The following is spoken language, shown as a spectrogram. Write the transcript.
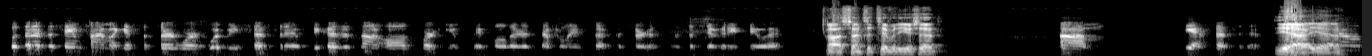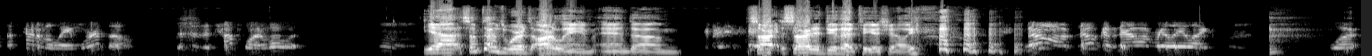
but then at the same time, I guess the third word would be sensitive because it's not all quirky and playful. There is definitely a certain sensitivity to it. Uh, sensitivity. You said. Um, yeah, sensitive. Yeah. Yeah. No, that's kind of a lame word, though. This is a tough one. What would... Hmm. Yeah, sometimes words are lame, and um, sorry, sorry to do that to you, Shelley. No, no, because now I'm really like, hmm, what?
